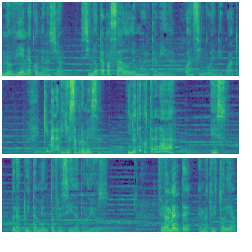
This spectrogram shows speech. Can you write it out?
no viene a condenación, sino que ha pasado de muerte a vida. Juan 5:24. ¡Qué maravillosa promesa! Y no te costará nada. Es gratuitamente ofrecida por Dios. Finalmente, en nuestra historia,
